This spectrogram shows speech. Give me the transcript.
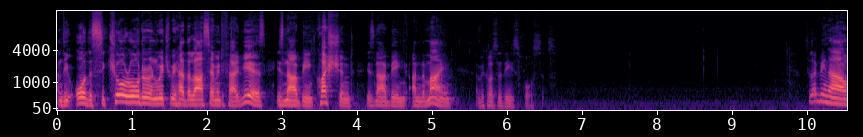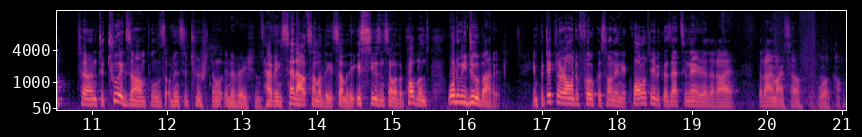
And the, or the secure order in which we had the last 75 years is now being questioned, is now being undermined because of these forces. So let me now turn to two examples of institutional innovations. Having set out some of, the, some of the issues and some of the problems, what do we do about it? In particular, I want to focus on inequality because that's an area that I, that I myself work on.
